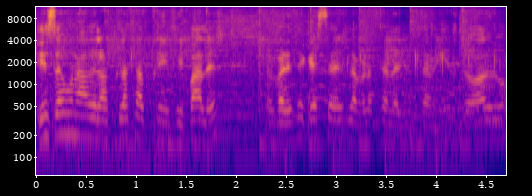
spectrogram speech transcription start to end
Y esta es una de las plazas principales, me parece que esta es la plaza del ayuntamiento o algo.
